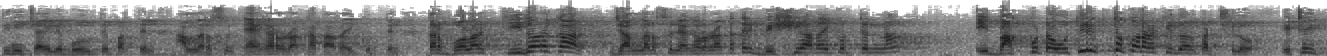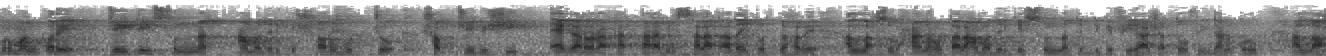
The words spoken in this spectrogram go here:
তিনি চাইলে বলতে পারতেন, আল্লাহ রসুল এগারো রাকাত আদায় করতেন। তার বলার কি দরকার যে আল্লাহ রসুল এগারো রাকাতের বেশি আদায় করতেন না? এই বাক্যটা অতিরিক্ত করার কি দরকার ছিল? এটাই প্রমাণ করে যে এটাই সুন্নাত। আমাদেরকে সর্বোচ্চ, সবচেয়ে বেশি এগারো রাকাত তারাবির সালাত আদায় করতে হবে। আল্লাহ সুবাহ আমাদেরকে সুন্নাতের দিকে ফিরে আসার তৌফিক দান করুক। আল্লাহ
